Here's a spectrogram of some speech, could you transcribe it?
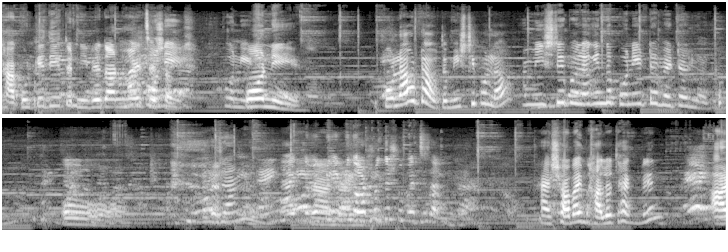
ঠাকুরকে দিয়ে তো নিবেদন হয়েছে সব। পনির পোলাওটাও তো মিষ্টি পোলাও? মিষ্টি পোলাও কিন্তু পনিরটা বেটার লাগে। ও। হ্যাঁ সবাই ভালো থাকবেন। আর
